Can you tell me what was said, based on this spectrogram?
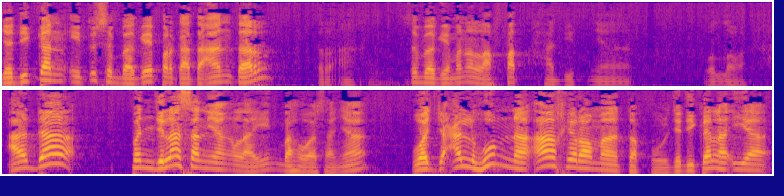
Jadikan itu sebagai perkataan ter terakhir. Sebagaimana lafat hadisnya. Wallah. Ada penjelasan yang lain bahwasanya waj'alhunna akhira ma taqul. Jadikanlah ia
